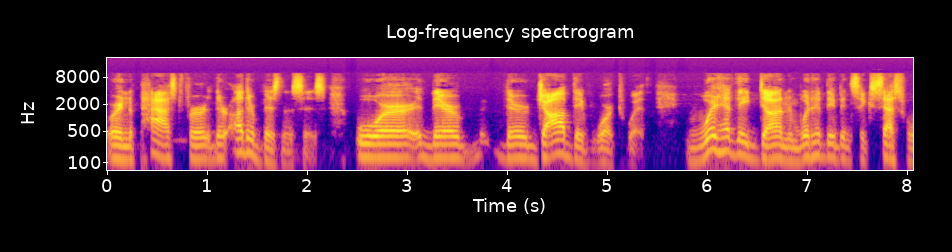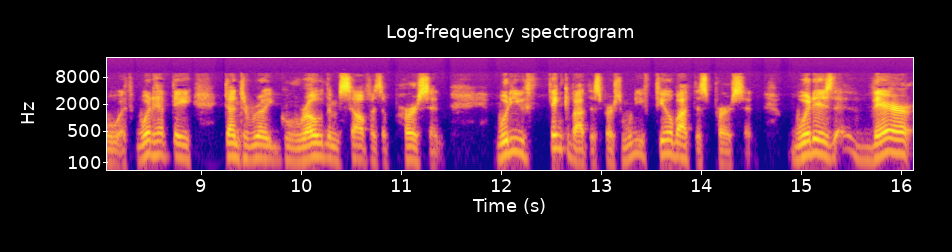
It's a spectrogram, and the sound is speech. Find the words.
or in the past for their other businesses or their their job they've worked with? What have they done, and what have they been successful with? What have they done to really grow themselves as a person? What do you think about this person? What do you feel about this person? What is their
